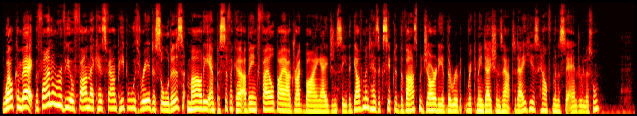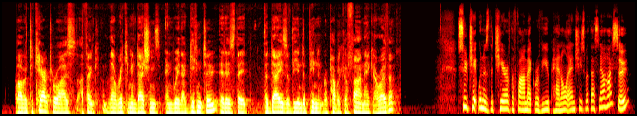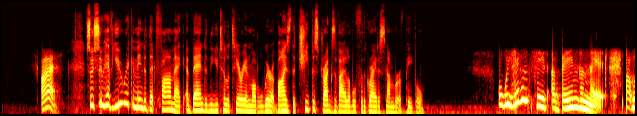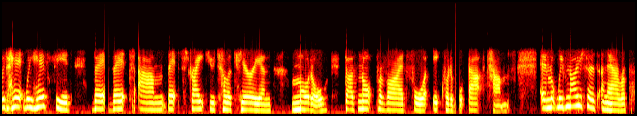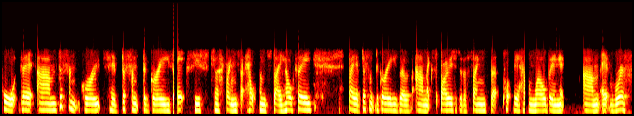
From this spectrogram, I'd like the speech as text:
Welcome back. The final review of Pharmac has found people with rare disorders, Māori and Pacifica, are being failed by our drug buying agency. The government has accepted the vast majority of the re- recommendations out today. Here's Health Minister Andrew Little. I were to characterise, I think, the recommendations and where they're getting to, it is that the days of the independent Republic of Pharmac are over. Sue Chetwin is the chair of the Pharmac review panel, and she's with us now. Hi, Sue. Hi. So, Sue, have you recommended that Pharmac abandon the utilitarian model where it buys the cheapest drugs available for the greatest number of people? Well, we haven't said abandon that, but we've had we have said that that um, that straight utilitarian model does not provide for equitable outcomes. And look, we've noted in our report that um, different groups have different degrees access to things that help them stay healthy. They have different degrees of um, exposure to the things that put their health and well-being at, um, at risk.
